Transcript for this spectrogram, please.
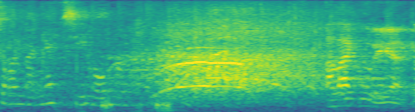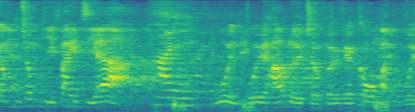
再問一次好嗎？阿拉姑你啊，咁中意輝子啦，係，會唔會考慮做佢嘅歌迷會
